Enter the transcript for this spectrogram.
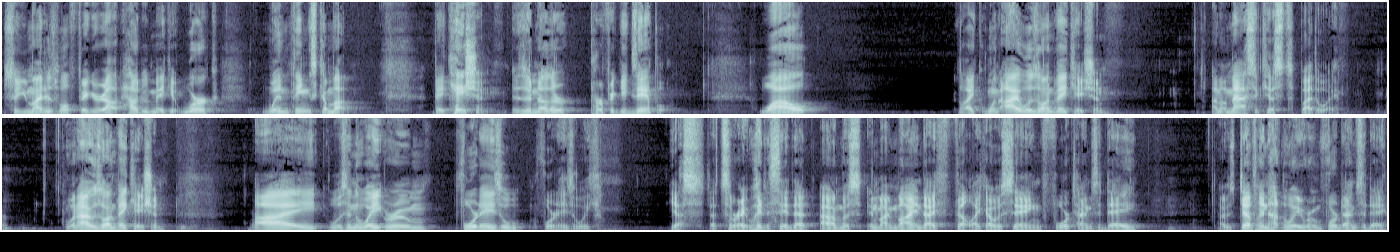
So you might as well figure out how to make it work when things come up. Vacation is another perfect example. While like when I was on vacation, I'm a masochist, by the way. When I was on vacation, I was in the weight room four days a four days a week. Yes, that's the right way to say that. I almost in my mind I felt like I was saying four times a day. I was definitely not in the weight room four times a day.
